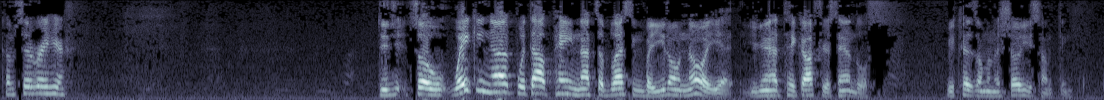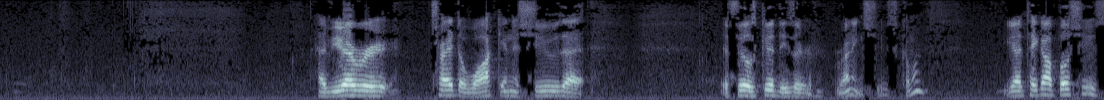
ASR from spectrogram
Come sit right here. Did you, so waking up without pain, that's a blessing, but you don't know it yet. You're going to have to take off your sandals because I'm going to show you something. Have you ever tried to walk in a shoe that it feels good? These are running shoes. Come on. You got to take off both shoes.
